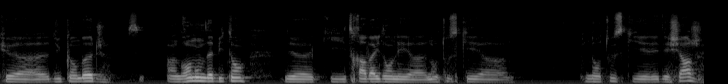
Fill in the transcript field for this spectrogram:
que euh, du Cambodge, un grand nombre d'habitants qui travaillent dans, les, euh, dans, tout ce qui est, euh, dans tout ce qui est les décharges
